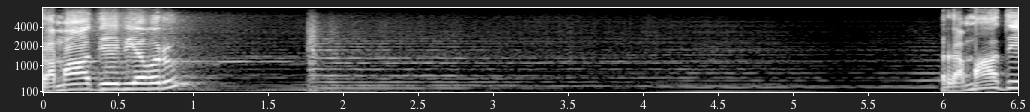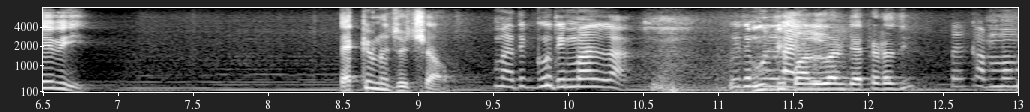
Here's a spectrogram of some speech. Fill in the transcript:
రమాదేవి ఎవరు? రమాదేవి ఎక్కడి నుంచి వచ్చావు? మాది గుదిమల్ల గుదిమల్ల అంటే ఎక్కడది? ఖమ్మం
